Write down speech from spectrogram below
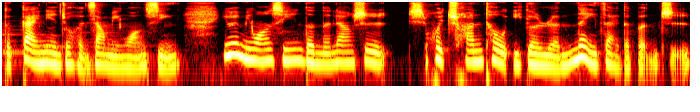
的概念就很像冥王星，因为冥王星的能量是会穿透一个人内在的本质，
